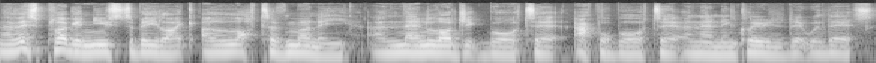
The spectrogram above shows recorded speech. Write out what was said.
Now this plugin used to be like a lot of money and then Logic bought it, Apple bought it and then included it with this.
